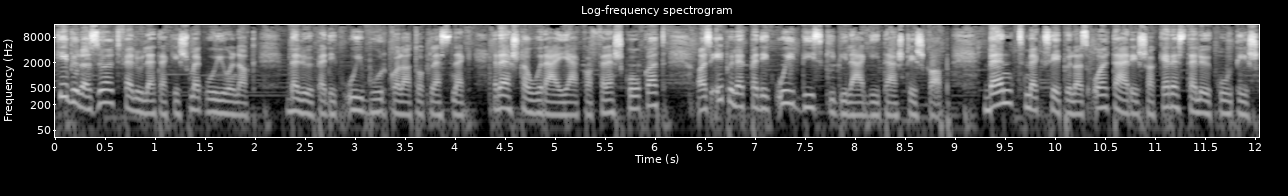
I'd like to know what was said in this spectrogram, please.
Kívül a zöld felületek is megújulnak, belül pedig új burkolatok lesznek, restaurálják a freskókat, az épület pedig új díszkivilágítást is kap. Bent megszépül az oltár és a keresztelőkút is,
